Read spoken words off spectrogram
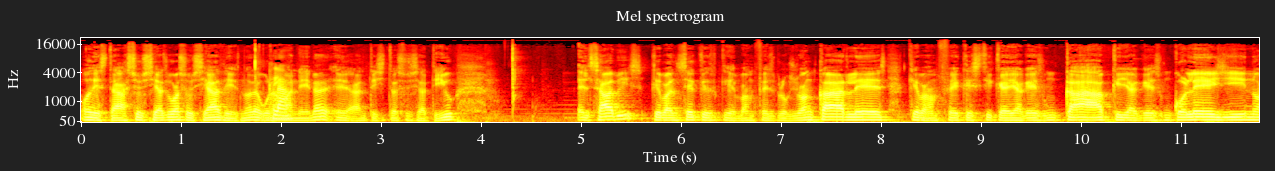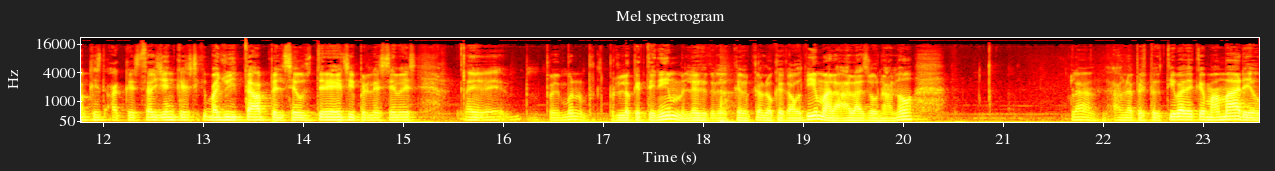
o d'estar associats o associades, no? d'alguna Clar. manera, eh, en teixit associatiu els avis que van ser que, que van fer els blocs Joan Carles, que van fer que, que hi hagués un CAP, que hi hagués un col·legi, no? Aquest, aquesta gent que va lluitar pels seus drets i per les seves eh, per, bueno, per, lo que tenim, que, que, lo que gaudim a la, a la zona, no? Clar, amb la perspectiva de que ma mare o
